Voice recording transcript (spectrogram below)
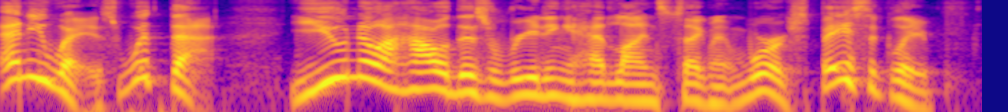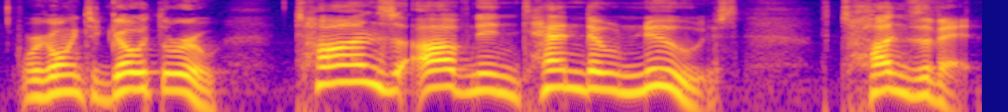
anyways, with that, you know how this reading headline segment works. Basically, we're going to go through tons of Nintendo news, tons of it,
